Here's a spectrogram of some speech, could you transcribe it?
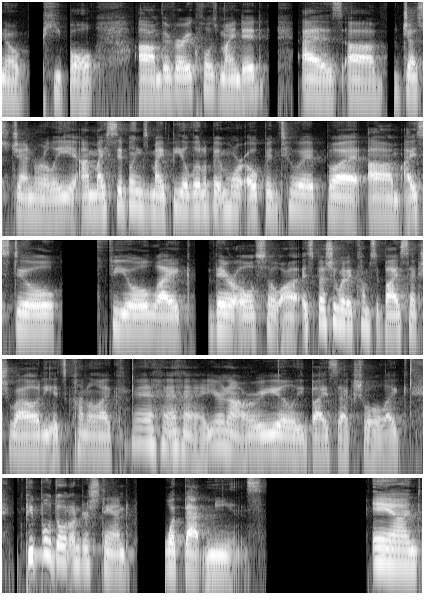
know people. Um, they're very close-minded as uh, just generally. Um, my siblings might be a little bit more open to it but um, i still feel like they're also uh, especially when it comes to bisexuality it's kind of like eh, you're not really bisexual. Like people don't understand what that means. And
